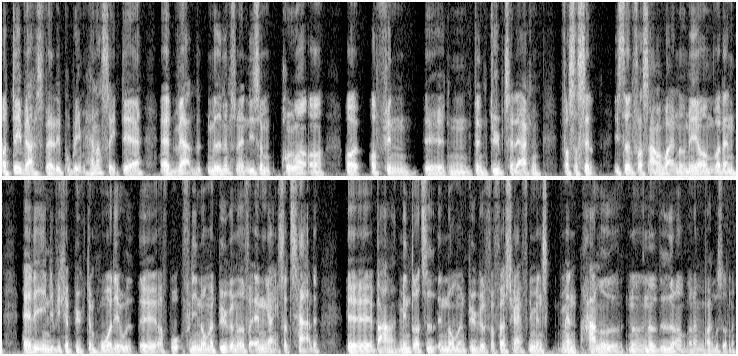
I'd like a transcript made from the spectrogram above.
Og det er i hvert fald et problem, han har set, det er, at hvert medlemsland ligesom prøver at, at opfinde øh, den, den dybe tallerken for sig selv, i stedet for at samarbejde noget mere om, hvordan er det egentlig, vi kan bygge dem hurtigere ud. Øh, og bruge. Fordi når man bygger noget for anden gang, så tager det øh, bare mindre tid, end når man bygger det for første gang, fordi man, man har noget, noget, noget videre om, hvordan man producerer det.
